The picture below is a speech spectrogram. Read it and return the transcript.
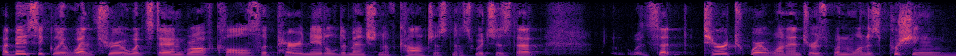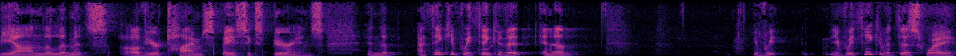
I basically went through what Stan Grof calls the perinatal dimension of consciousness, which is that it's that territory one enters when one is pushing beyond the limits of your time space experience. And the, I think if we think of it in a if we if we think of it this way,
